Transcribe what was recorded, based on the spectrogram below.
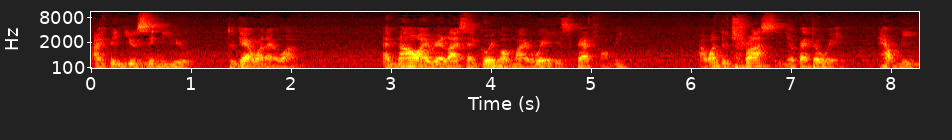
I've been using you to get what I want. And now I realize that going on my way is bad for me. I want to trust in your better way. Help me.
